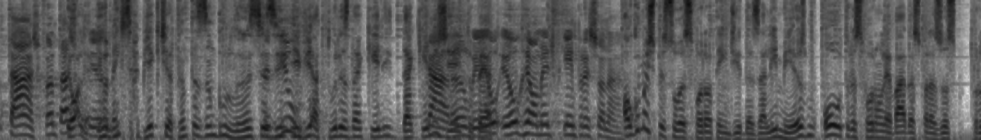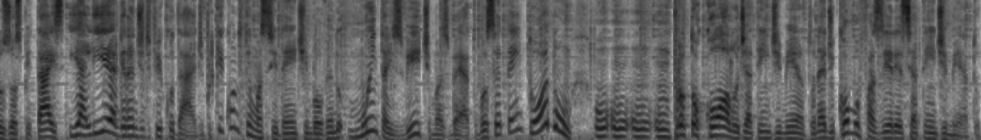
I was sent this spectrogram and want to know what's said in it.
fantástico, fantástico. Olha, mesmo. eu nem sabia que tinha tantas ambulâncias e, viu? e viaturas daquele, daquele jeito, Caramba, Beto. eu, eu realmente fiquei impressionado. Algumas pessoas foram atendidas ali mesmo, outras foram levadas para os hospitais, e ali é a grande dificuldade. Porque quando tem um acidente envolvendo muitas vítimas, Beto, você tem todo um, um- um- um protocolo de atendimento, né? De como fazer esse atendimento.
